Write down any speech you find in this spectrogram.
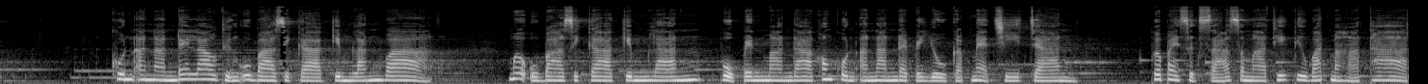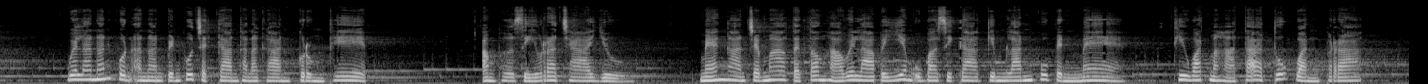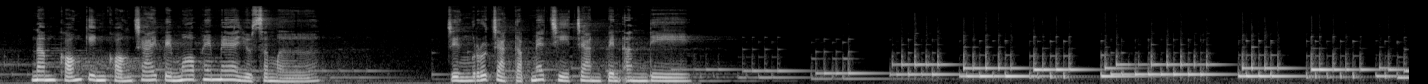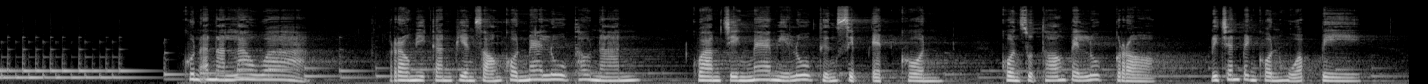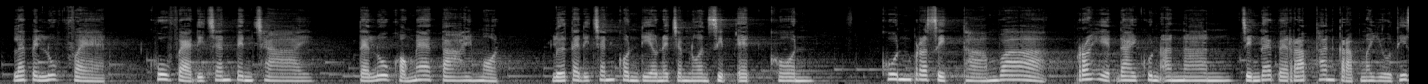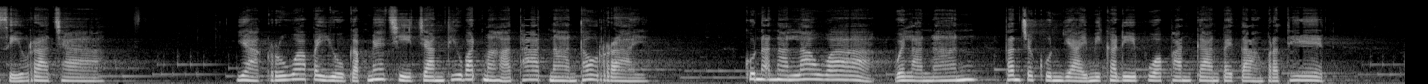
คุณอนันต์ได้เล่าถึงอุบาสิกากิมลันว่า เมื่ออุบาสิกากิมลันผู้เป็นมารดาของคุณอนันต์ได้ไปอยู่กับแม่ชีจันเพื่อไปศึกษาสมาธิที่วัดมหาธาตุ เวลานั้นคุณอนันต์เป็นผู้จัดการธนาคารกรุงเทพอำเภอศรีราชาอยู่ แม้งานจะมากแต่ต้องหาเวลาไปเยี่ยมอุบาสิกากิมลันผู้เป็นแม่ ที่วัดมหาธาตุทุกวันพระนำของกินของใช้ไปมอบให้แม่อยู่เสมอ จึงรู้จักกับแม่ชีจันเป็นอันดี คุณอนันต์เล่าว่า เรามีกันเพียงสองคนแม่ลูกเท่านั้น ความจริงแม่มีลูกถึงสิบเอ็ดคน คนสุดท้องเป็นลูกกรอก ดิฉันเป็นคนหัวปี และเป็นลูกแฝด คู่แฝดดิฉันเป็นชาย แต่ลูกของแม่ตายหมด เหลือแต่ดิฉันคนเดียวในจำนวนสิบเอ็ดคน คุณประสิทธิ์ถามว่า เพราะเหตุใดคุณอนันต์จึงได้ไปรับท่านกลับมาอยู่ที่ศรีราชา อยากรู้ว่าไปอยู่กับแม่ชีจันที่วัดมหาธาตุนานเท่าไหร่คุณอนันต์เล่าว่า เวลานั้นท่านเจ้าคุณใหญ่มีคดีพัวพันการไปต่างประเทศ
